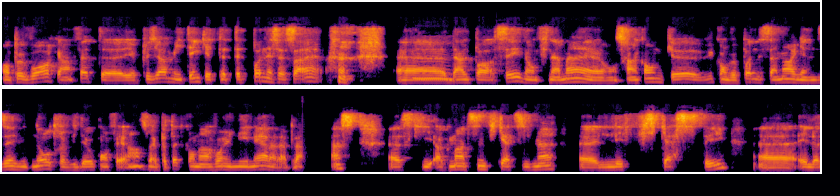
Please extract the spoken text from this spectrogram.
on peut voir qu'en fait, euh, il y a plusieurs meetings qui étaient peut-être pas nécessaires euh, hmm. dans le passé. Donc finalement, euh, on se rend compte que vu qu'on veut pas nécessairement organiser une autre vidéoconférence, mais ben, peut-être qu'on envoie un email à la place. ce qui augmente significativement l'efficacité et le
